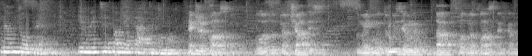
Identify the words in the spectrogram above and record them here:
нам добре, і ми це пам'ятатимемо. Як же класно було тут навчатись з моїми друзями та однокласниками.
